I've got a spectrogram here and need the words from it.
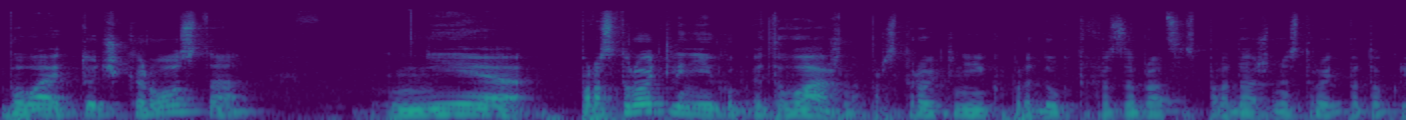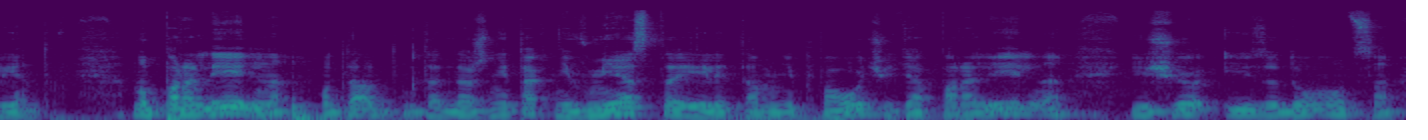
бывает точка роста, не простроить линейку, это важно, простроить линейку продуктов, разобраться с продажами, строить поток клиентов. Но параллельно, вот да, даже не так, не вместо или там не по очереди, а параллельно еще и задумываться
